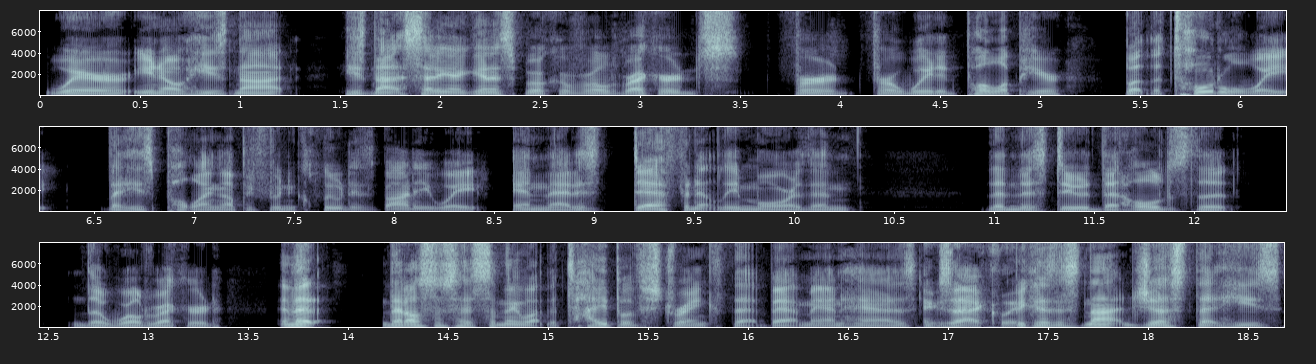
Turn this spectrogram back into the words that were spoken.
where, you know, he's not he's not setting a Guinness Book of World Records for for a weighted pull up here, but the total weight that he's pulling up if you include his body weight and that is definitely more than than this dude that holds the the world record. And that that also says something about the type of strength that Batman has Exactly. because it's not just that he's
